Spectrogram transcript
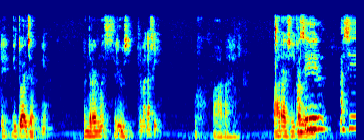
Eh gitu aja? Iya. beneran mas? Serius? Terima kasih. Uh parah. Parah sih kalau masih ini. masih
